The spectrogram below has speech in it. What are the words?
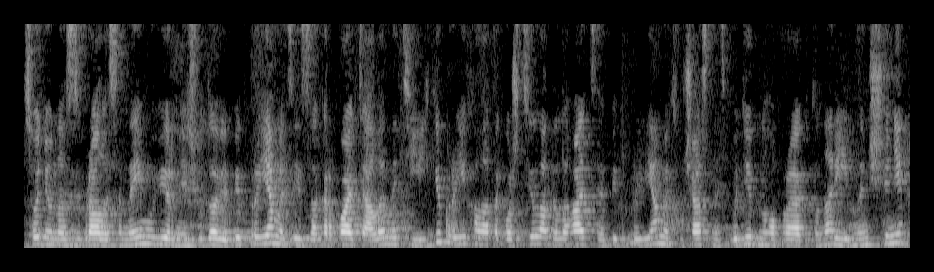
Сьогодні у нас зібралися неймовірні чудові підприємці із Закарпаття, але не тільки. Приїхала також ціла делегація підприємець, учасниць подібного проекту на Рівненщині.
